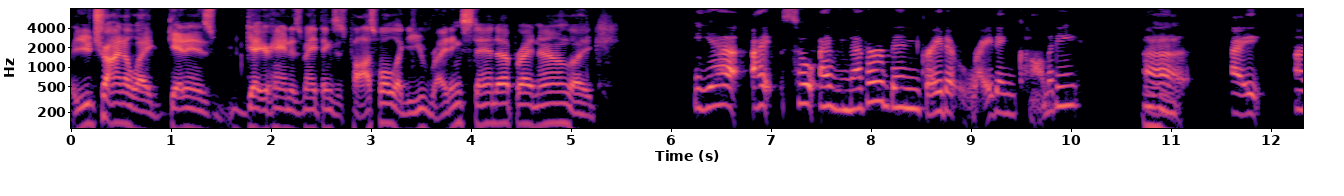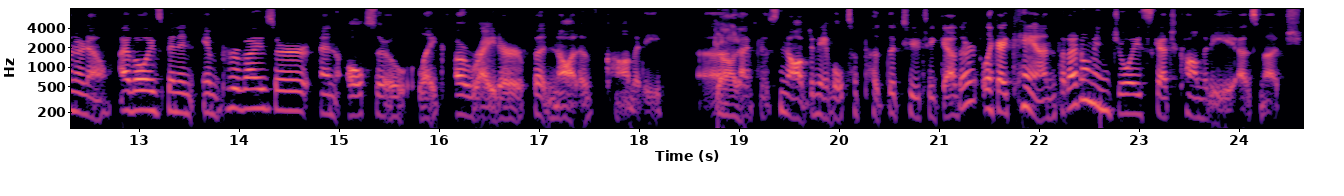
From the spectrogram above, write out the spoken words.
are you trying to like get in as get your hand as many things as possible? Like are you writing stand up right now? Like Yeah, I so I've never been great at writing comedy. Mhm. Uh, I I don't know. I've always been an improviser and also like a writer, but not of comedy. Uh, Got it. I've just not been able to put the two together. Like I can, but I don't enjoy sketch comedy as much.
